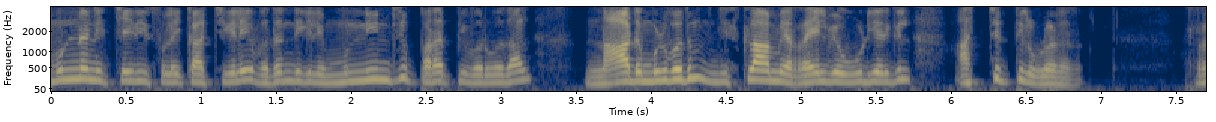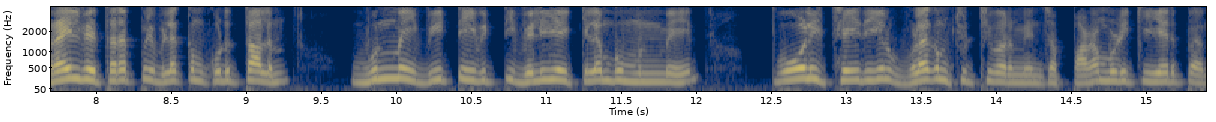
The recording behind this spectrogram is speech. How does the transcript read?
முன்னணி செய்தி தொலைக்காட்சிகளே வதந்திகளை முன்னின்று பரப்பி வருவதால் நாடு முழுவதும் இஸ்லாமிய ரயில்வே ஊழியர்கள் அச்சத்தில் உள்ளனர். ரயில்வே தரப்பில் விளக்கம் கொடுத்தாலும் உண்மை வீட்டை விட்டு வெளியே கிளம்பும் முன்பே போலி செய்திகள் உலகம் சுற்றி வரும் என்ற பழமொழிக்கு ஏற்ப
